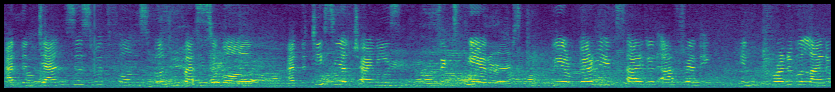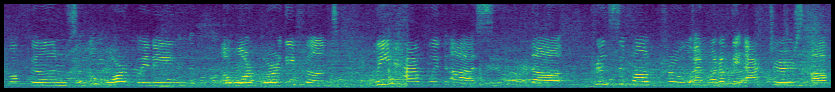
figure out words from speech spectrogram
at the Dances with Films Film Festival at the TCL Chinese Six Theaters. We are very excited after an incredible lineup of films, award-winning, award-worthy films. We have with us the principal crew and one of the actors of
